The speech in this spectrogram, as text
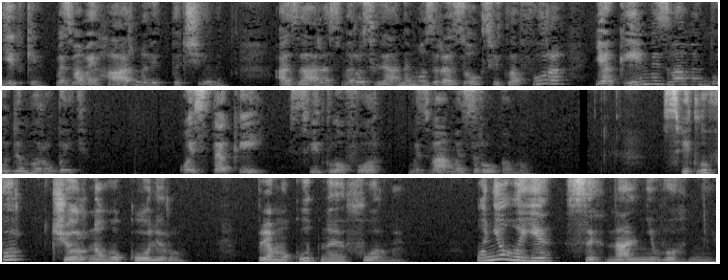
Дітки, ми з вами гарно відпочили. А зараз ми розглянемо зразок світлофора, який ми з вами будемо робити. Ось такий світлофор ми з вами зробимо. Світлофор чорного кольору, прямокутної форми. У нього є сигнальні вогні.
